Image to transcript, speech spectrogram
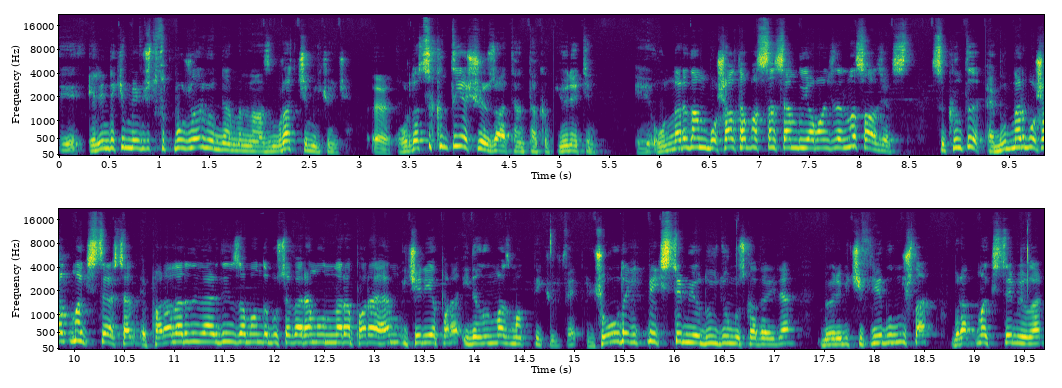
e, elindeki mevcut futbolcuları göndermen lazım Muratçım ilk önce. Evet. Orada sıkıntı yaşıyor zaten takım, yönetim. E, onlardan boşaltamazsan sen bu yabancıları nasıl alacaksın? Sıkıntı. E, bunları boşaltmak istersen e, paralarını verdiğin zaman da bu sefer hem onlara para hem içeriye para inanılmaz maddi külfet. Çoğu da gitmek istemiyor duyduğumuz kadarıyla. Böyle bir çiftliği bulmuşlar. Bırakmak istemiyorlar.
